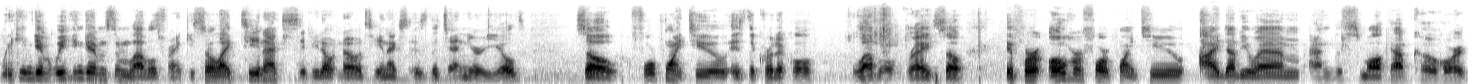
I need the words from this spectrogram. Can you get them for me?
we can give we can give him some levels, Frankie. So like TNX, if you don't know, TNX is the ten year yield. So four point two is the critical level, right? So if we're over 4.2 IWM and the small cap cohort,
